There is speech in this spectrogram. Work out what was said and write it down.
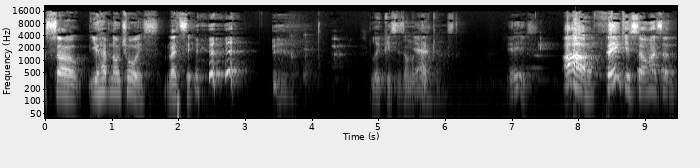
so you have no choice. Let's see. Lucas is on the Yeah. podcast. it is. Oh, thank you so much. So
